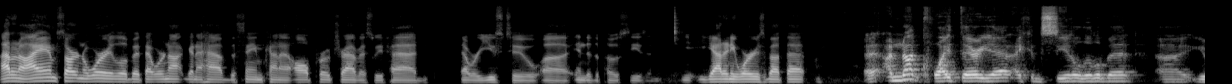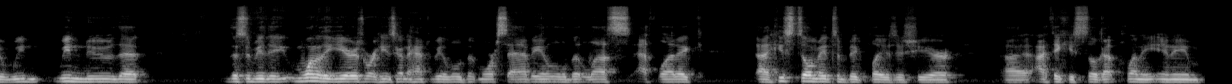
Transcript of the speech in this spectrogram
I don't know. I am starting to worry a little bit that we're not going to have the same kind of all pro Travis we've had that we're used to uh, into the postseason. You, you got any worries about that? I'm not quite there yet. I can see it a little bit. Uh, you know, we we knew that this would be the one of the years where he's going to have to be a little bit more savvy and a little bit less athletic. Uh, he's still made some big plays this year. Uh, I think he's still got plenty in him.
